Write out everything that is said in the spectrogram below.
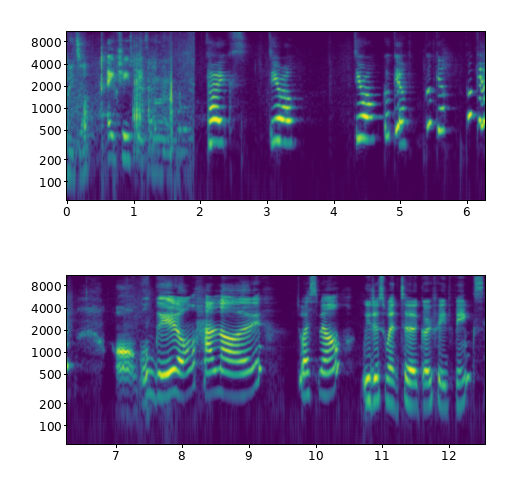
pizza. Eight cheese pizza. Cokes. Zero. Zero. Good girl. Good girl. Good girl. Oh, good girl. Hello. Do I smell? We just went to go feed Finks,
